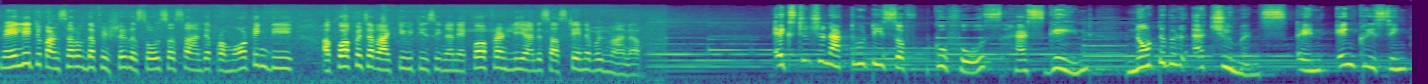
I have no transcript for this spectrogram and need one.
mainly to conserve the fishery resources and promoting the aquaculture activities in an eco-friendly and sustainable manner. Extension activities of KUFOS has gained notable achievements in increasing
